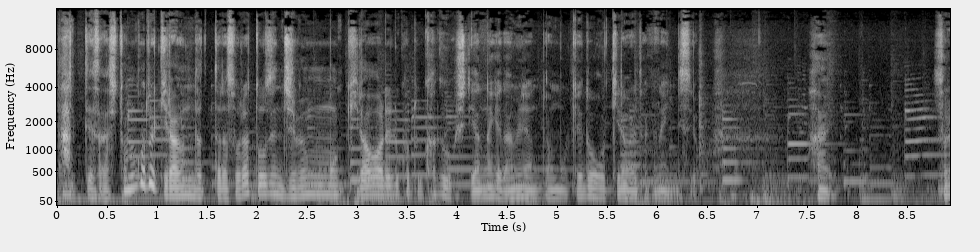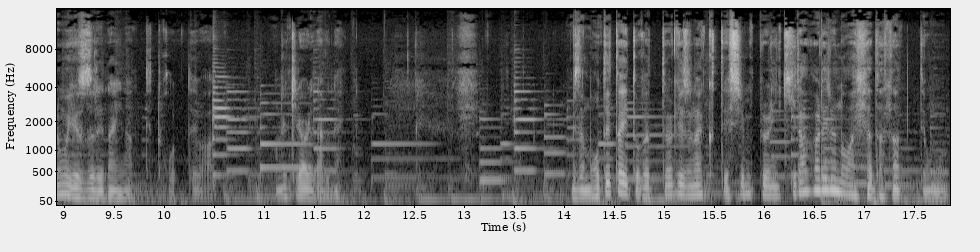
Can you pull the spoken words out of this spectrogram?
だってさ人のこと嫌うんだったらそれは当然自分も嫌われることを覚悟してやんなきゃダメじゃんと思うけど嫌われたくないんですよ。はいそれも譲れないなってところでは俺嫌われたくない。別にモテたいとかってわけじゃなくてシンプルに嫌われるのは嫌だなって思う。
